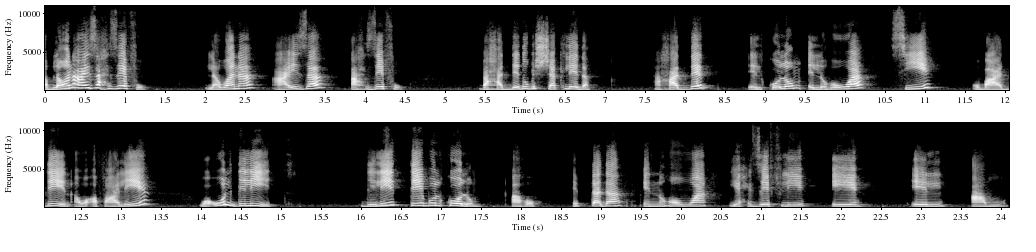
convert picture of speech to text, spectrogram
طب لو أنا عايزة أحذفه لو أنا عايزة أحذفه بحدده بالشكل ده هحدد ال column اللي هو C وبعدين أوقف عليه وأقول delete delete table column أهو ابتدى إن هو يحذف لي إيه العمود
